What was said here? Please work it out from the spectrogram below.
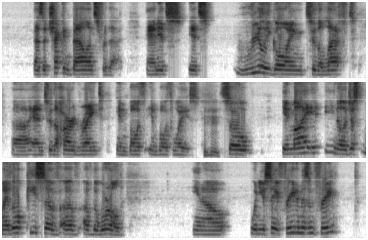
as a check and balance for that. And it's it's really going to the left uh, and to the hard right in both in both ways. Mm-hmm. So in my you know just my little piece of of, of the world you know when you say freedom isn't free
